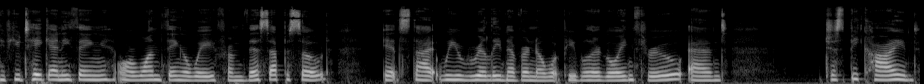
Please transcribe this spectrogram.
if you take anything or one thing away from this episode, it's that we really never know what people are going through and just be kind.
